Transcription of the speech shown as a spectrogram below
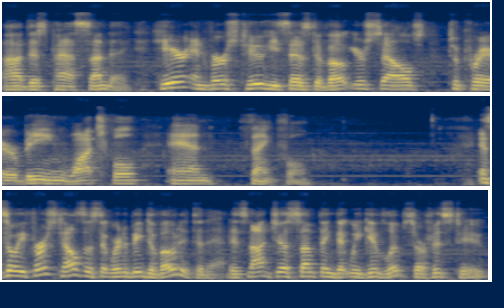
uh, this past Sunday. Here in verse 2, he says, Devote yourselves to prayer, being watchful and thankful. And so he first tells us that we're to be devoted to that. It's not just something that we give lip service to,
